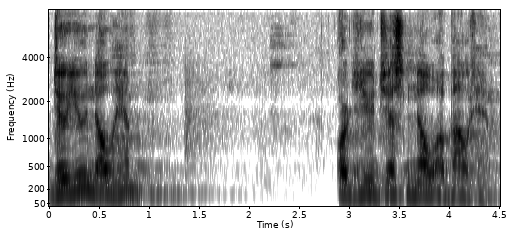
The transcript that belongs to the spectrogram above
Do you know him? Or do you just know about him?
